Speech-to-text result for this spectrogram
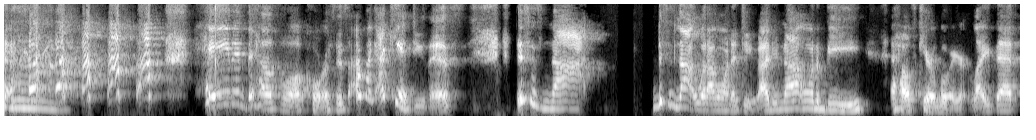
Mm. hated the health law courses. I'm like, I can't do this. This is not this is not what I want to do. I do not want to be a healthcare lawyer. Like that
